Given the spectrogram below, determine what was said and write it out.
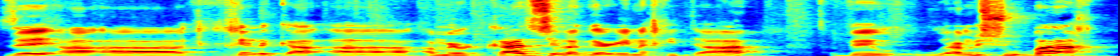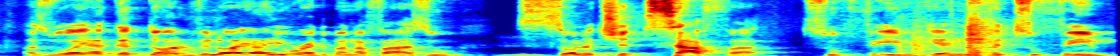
זה החלק, המרכז של הגרעין החיטה, והוא היה משובח, אז הוא היה גדול ולא היה יורד בנפה. אז הוא סולת שצפה, צופים, כן? נופת צופים.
